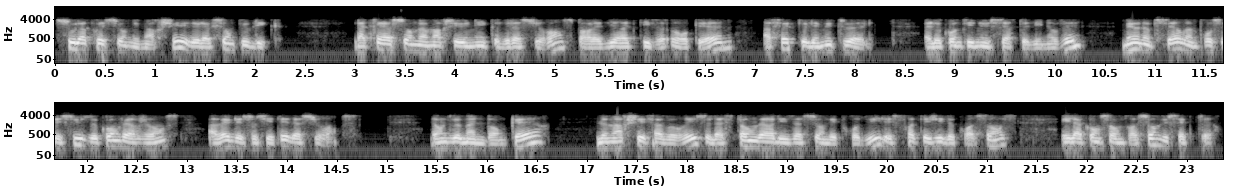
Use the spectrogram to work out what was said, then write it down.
sous la pression du marché et de l'action publique. La création d'un marché unique de l'assurance par les directives européennes affecte les mutuelles. Elle continue certes d'innover, mais on observe un processus de convergence avec les sociétés d'assurance. Dans le domaine bancaire, le marché favorise la standardisation des produits, les stratégies de croissance et la concentration du secteur.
